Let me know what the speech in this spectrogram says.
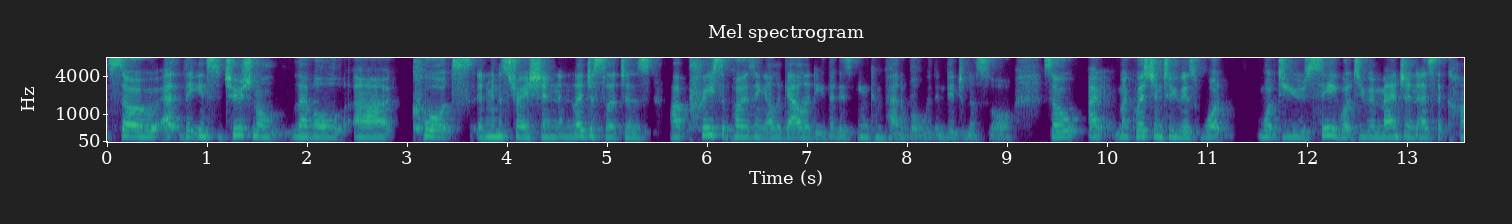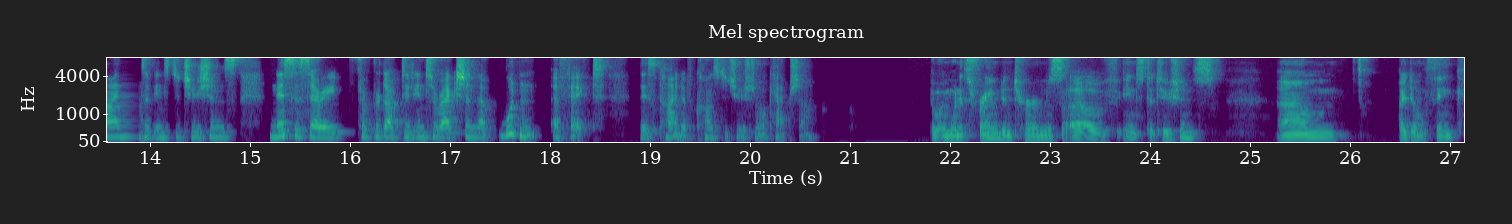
So, at the institutional level, uh, courts, administration, and legislators are presupposing a legality that is incompatible with Indigenous law. So, I, my question to you is what what do you see? What do you imagine as the kinds of institutions necessary for productive interaction that wouldn't affect this kind of constitutional capture? When it's framed in terms of institutions, um, I don't think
